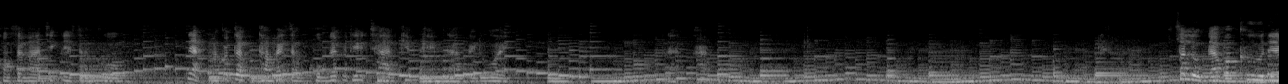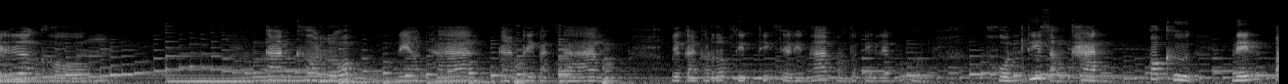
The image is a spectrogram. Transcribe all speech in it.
ของสมาชิกในสังคมเนี่ยมันก็จะทำให้สังคมและประเทศชาติเข้มแข็งตามไปด้วย รุปแล้วก็คือในเรื่องของการเคารพแนวทางการปฏิบัติตาม โดยการเคารพสิทธิเสรีภาพของตนเองและผู้อื่น ผลที่สำคัญก็คือเน้นไป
